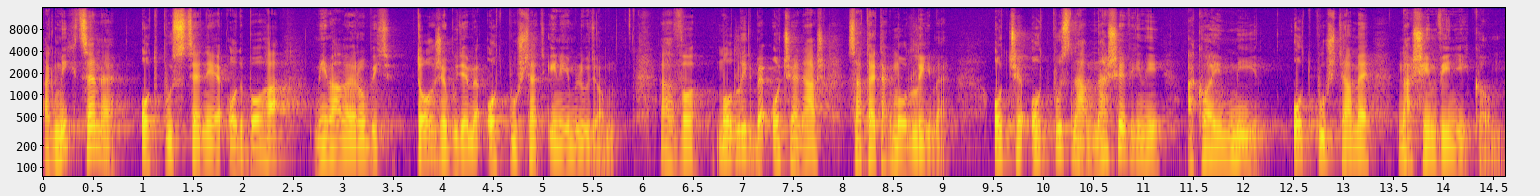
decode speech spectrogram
ak my chceme odpustenie od Boha, my máme robiť to, že budeme odpúšťať iným ľuďom. V modlitbe Oče náš sa to aj tak modlíme. Otče, odpust nám naše viny, ako aj my odpúšťame našim viníkom.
